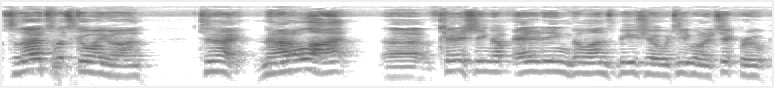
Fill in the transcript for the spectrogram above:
So that's what's going on tonight. Not a lot. Uh, finishing up editing the Luns B show with T-Bone and Chick Brew,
